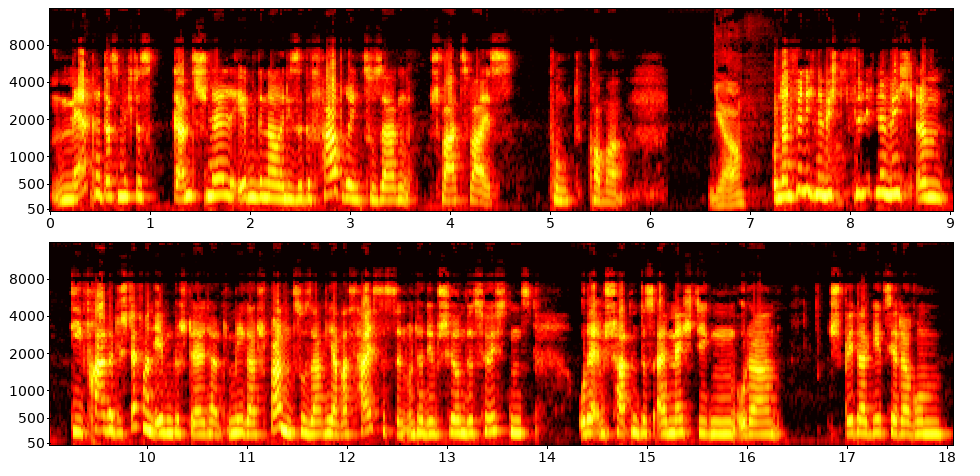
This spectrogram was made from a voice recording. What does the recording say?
merke, dass mich das ganz schnell eben genau in diese Gefahr bringt, zu sagen, schwarz-weiß, Punkt, Komma. Ja, und dann finde ich nämlich, finde ich nämlich ähm, die Frage, die Stefan eben gestellt hat, mega spannend zu sagen, ja, was heißt es denn unter dem Schirm des Höchstens oder im Schatten des Allmächtigen oder später geht es ja darum,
